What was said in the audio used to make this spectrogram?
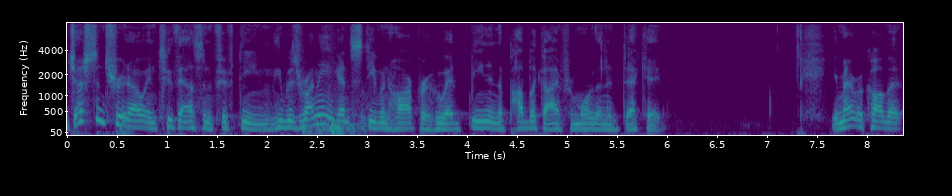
Justin Trudeau in 2015, he was running against Stephen Harper, who had been in the public eye for more than a decade. You might recall that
